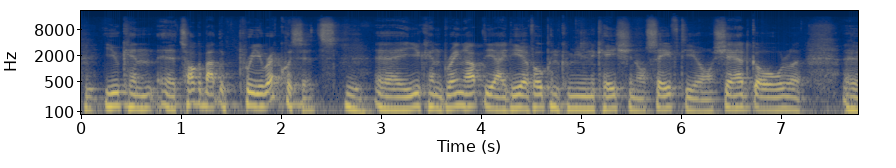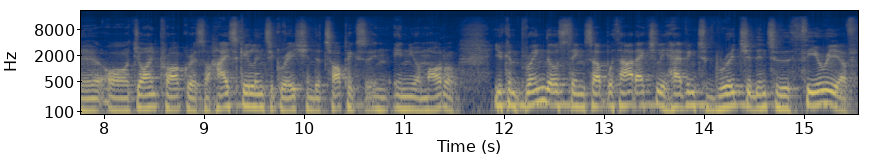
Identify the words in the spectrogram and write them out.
Mm. You can uh, talk about the prerequisites. Mm. Uh, you can bring up the idea of open communication or safety or shared goal uh, or joint progress or high skill integration, the topics in, in your model. You can bring those things up without actually having to bridge it into the theory of,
